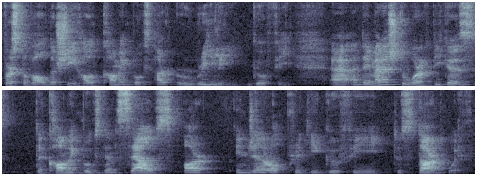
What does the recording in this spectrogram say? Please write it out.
first of all, the She-Hulk comic books are really goofy, uh, and they managed to work because the comic books themselves are in general pretty goofy to start with,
